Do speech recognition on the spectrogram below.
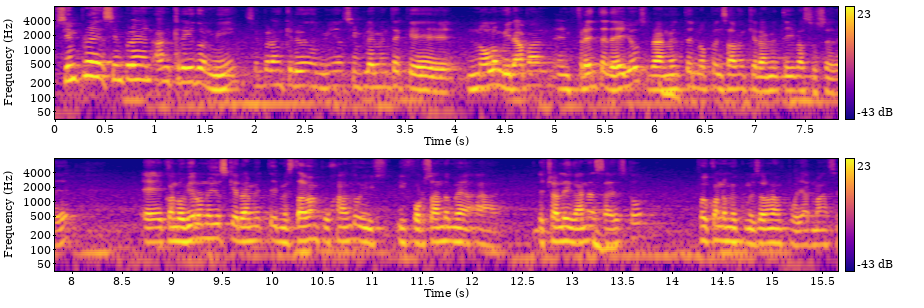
Siempre, siempre han, creído en mí, siempre han creído en mí, simplemente que no lo miraban enfrente de ellos, realmente no pensaban que realmente iba a suceder. Eh, cuando vieron ellos que realmente me estaba empujando y, forzándome a, echarle ganas a esto, fue cuando me comenzaron a apoyar más.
